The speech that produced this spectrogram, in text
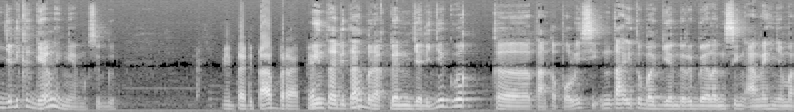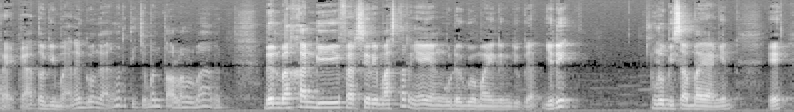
jadi kegeleng ya maksud gue, Minta ditabrak ya. minta ditabrak dan jadinya gue ketangkep polisi, entah itu bagian dari balancing anehnya mereka atau gimana gue nggak ngerti, cuman tolol banget, dan bahkan di versi remasternya yang udah gue mainin juga, jadi lu bisa bayangin eh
